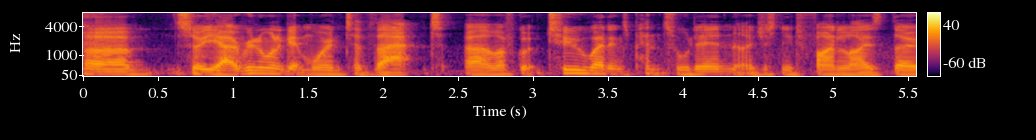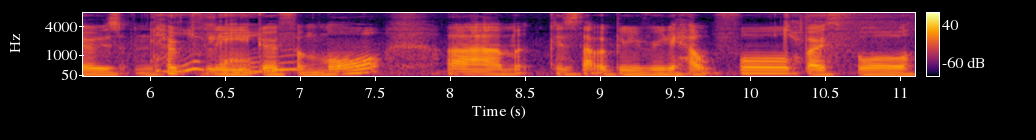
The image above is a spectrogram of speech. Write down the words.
Um, so yeah, I really want to get more into that. Um, I've got two weddings penciled in. I just need to finalize those and hopefully go for more, because that would be really helpful, Yes. both for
